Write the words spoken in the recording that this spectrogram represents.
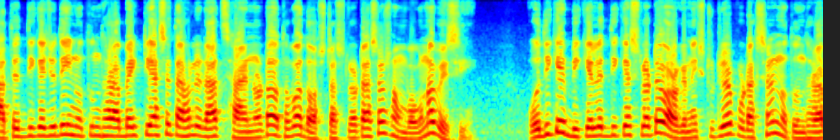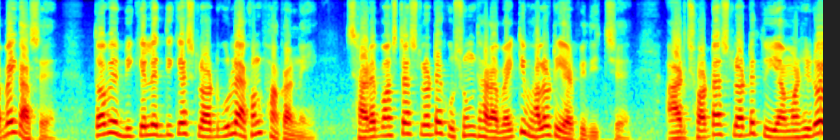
রাতের দিকে যদি এই নতুন ধারাবাহিকটি আসে, তাহলে রাত সাড়ে নটা অথবা দশটা স্লটে আসার সম্ভাবনা বেশি। ওদিকে বিকেলের দিকে স্লটে অর্গানিক স্টুডিওর প্রোডাকশনের নতুন ধারাবাহিক আসে, তবে বিকেলের দিকে স্লটগুলো এখন ফাঁকা নেই। সাড়ে পাঁচটা স্লটে কুসুম ধারাবাহিকটি ভালো টিআরপি দিচ্ছে, আর ছটা স্লটে তুই আমার হিরো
